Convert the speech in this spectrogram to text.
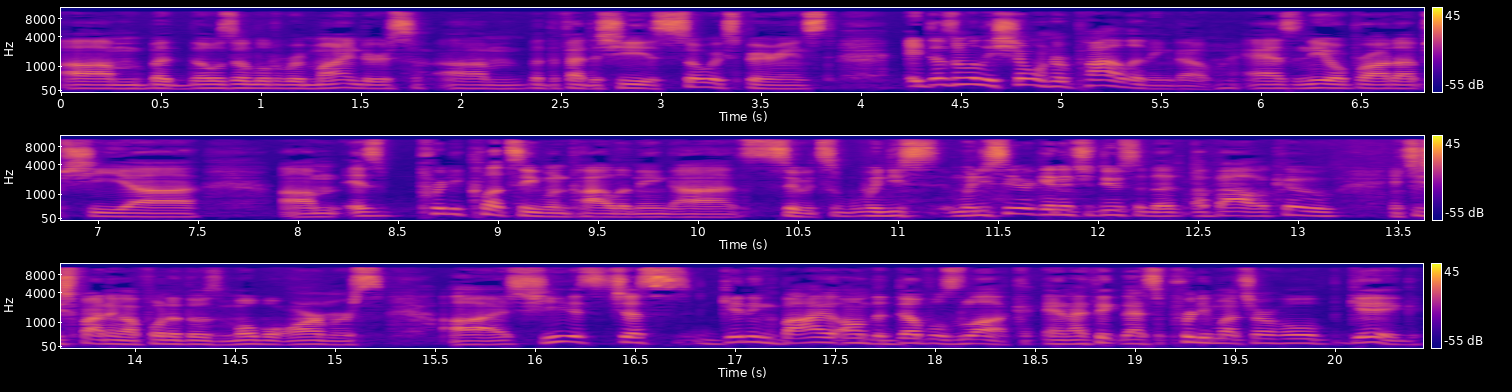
Um, but those are little reminders um, but the fact that she is so experienced it doesn't really show in her piloting though. As Neo brought up she uh, um, is pretty klutzy when piloting uh, suits. When you when you see her get introduced to the A Baoa Qu and she's fighting off one of those mobile armors, uh, she is just getting by on the devil's luck, and I think that's pretty much her whole gig.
